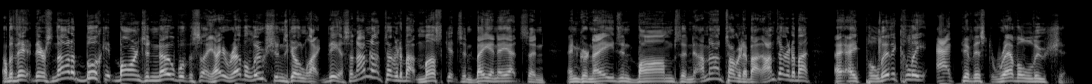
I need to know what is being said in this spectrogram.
But there, there's not a book at Barnes and Noble to say, "Hey, revolutions go like this." And I'm not talking about muskets and bayonets and, and grenades and bombs. And I'm not talking about. I'm talking about a, a politically activist revolution.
